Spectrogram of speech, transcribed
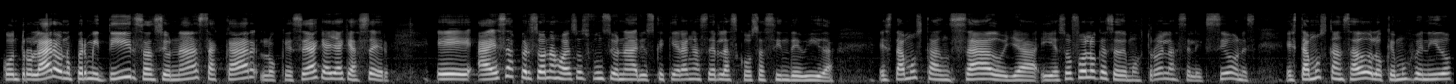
controlar o no permitir, sancionar, sacar, lo que sea que haya que hacer, eh, a esas personas o a esos funcionarios que quieran hacer las cosas indebidas. Estamos cansados ya, y eso fue lo que se demostró en las elecciones. Estamos cansados de lo que hemos venido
